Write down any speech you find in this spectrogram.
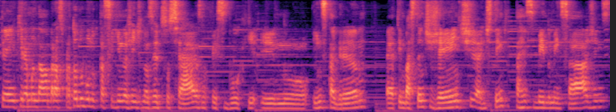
Tem, queria mandar um abraço para todo mundo que está seguindo a gente nas redes sociais, no Facebook e no Instagram. É, tem bastante gente, a gente sempre está recebendo mensagens.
